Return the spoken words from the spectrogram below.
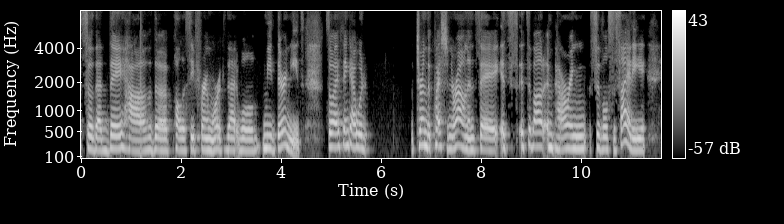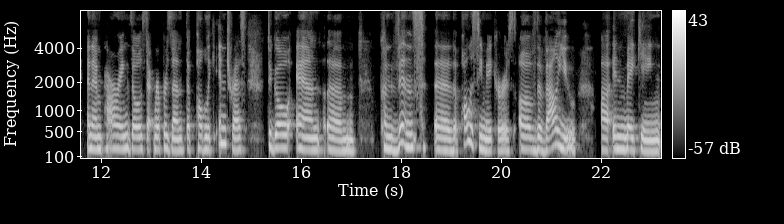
so that they have the policy framework that will meet their needs. So I think I would turn the question around and say it's it's about empowering civil society and empowering those that represent the public interest to go and um, convince uh, the policymakers of the value uh, in making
